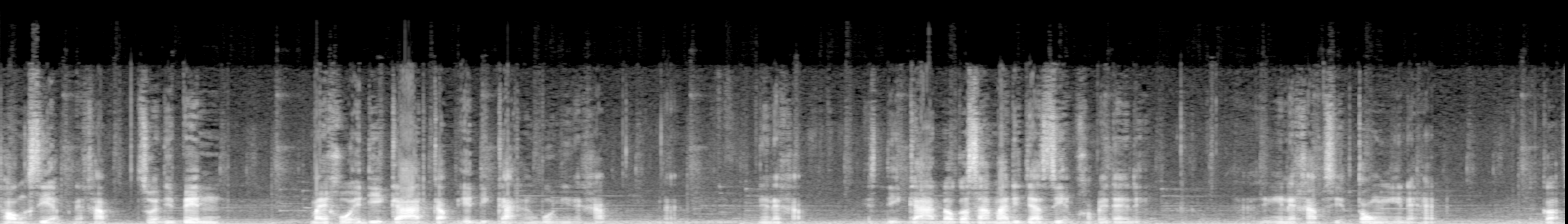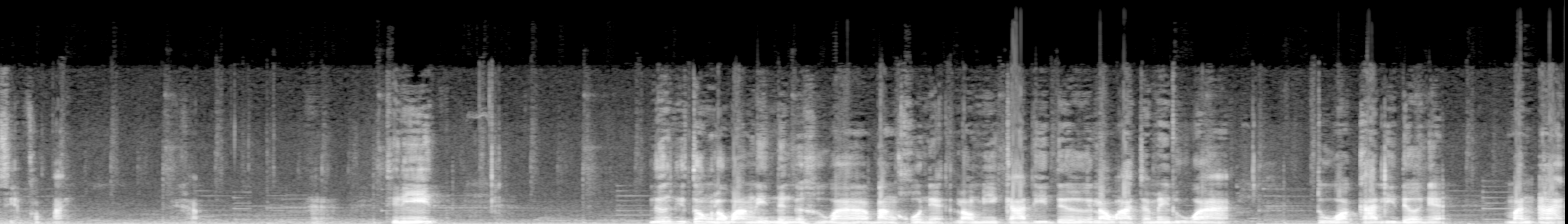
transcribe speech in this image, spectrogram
ช่องเสียบนะครับ ส่วนที่เป็น micro SD card กับ SD card ข้างบนนี้นะครับนะนี่นะครับ SD card เราก็สามารถที่จะเสียบเข้าไปได้เลย อย่างนี้นะครับ เสียบตรงอย่างนี้นะฮะแล้วก็เสียบเข้าไปนะครับทีนี้เรื่องที่ต้องระวังนิดนึงก็คือว่าบางคนเนี่ยเรามีการ์ดรีเดอร์เราอาจจะไม่รู้ว่าตัวการ์ดรีเดอร์เนี่ยมันอาจ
